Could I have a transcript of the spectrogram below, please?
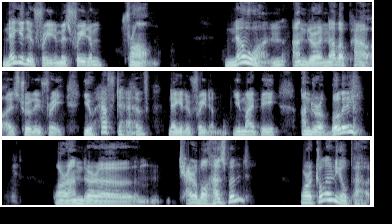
Negative freedom is freedom from. No one under another power is truly free. You have to have negative freedom. You might be under a bully or under a um, terrible husband or a colonial power.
